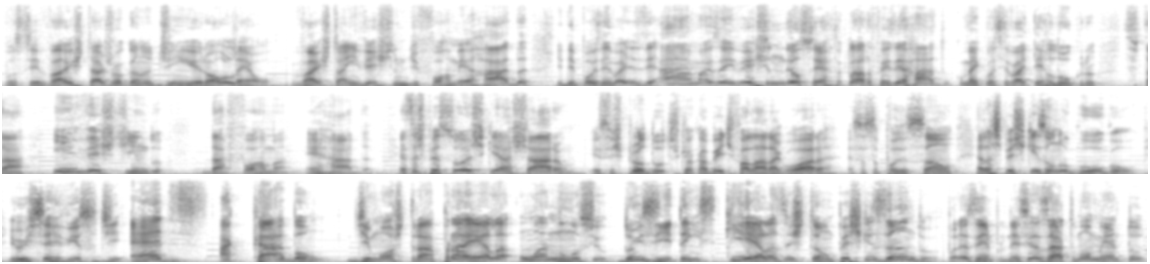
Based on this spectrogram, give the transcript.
Você vai estar jogando dinheiro ao léu. Vai estar investindo de forma errada e depois ele vai dizer: "Ah, mas eu investi não deu certo". Claro, fez errado. Como é que você vai ter lucro se está investindo da forma errada? Essas pessoas que acharam esses produtos que eu acabei de falar agora, essa suposição, elas pesquisam no Google e os serviços de ads acabam de mostrar para ela um anúncio dos itens que elas estão pesquisando. Por exemplo, nesse exato momento,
